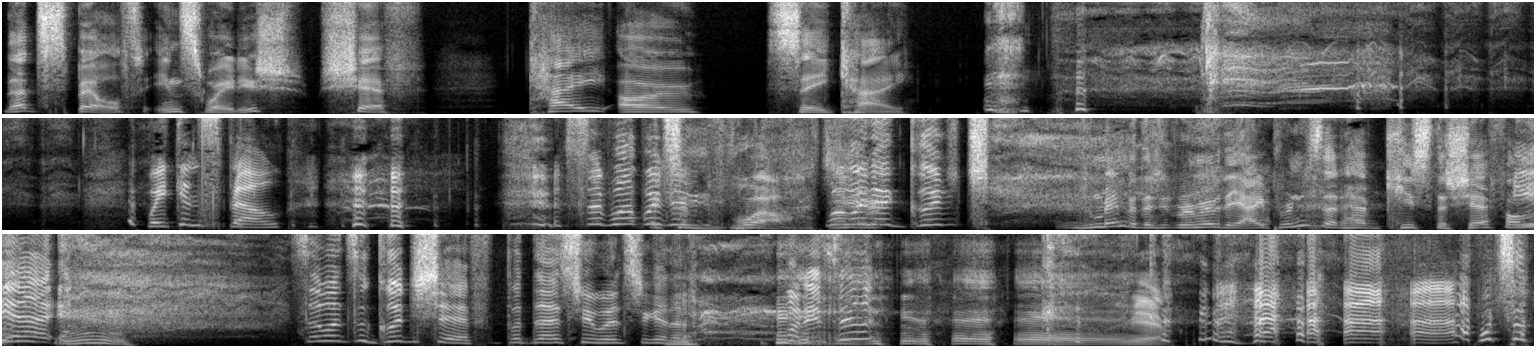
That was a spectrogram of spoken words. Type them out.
That's spelt in Swedish, chef, K O C K. We can spell. So what It's a, well, what would a good remember, the, remember the aprons that have Kiss the Chef on Yeah. them? Mm. So it's a good chef. Put those two words together. what is it? Yeah. What's that?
